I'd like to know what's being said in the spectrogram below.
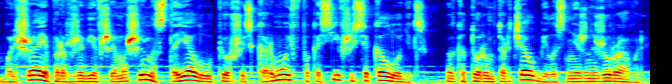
Большая проржавевшая машина стояла, упершись кормой в покосившийся колодец, над которым торчал белоснежный журавль.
